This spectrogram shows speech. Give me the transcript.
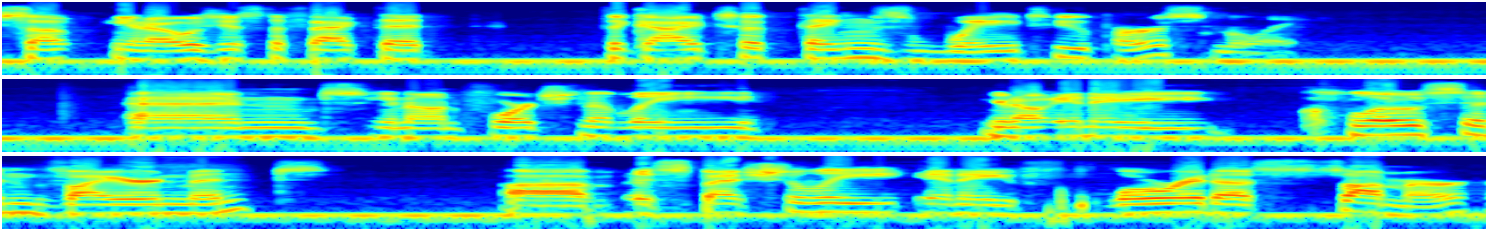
so you know, it was just the fact that the guy took things way too personally. And, you know, unfortunately, you know, in a close environment, um, especially in a Florida summer,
